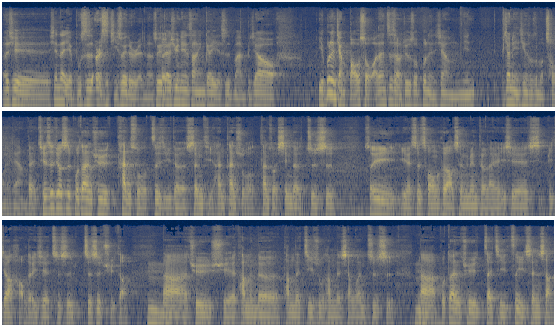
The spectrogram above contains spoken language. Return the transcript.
而且现在也不是二十几岁的人了，所以在训练上应该也是蛮比较，也不能讲保守啊，但至少就是说不能像年。比较年轻的时候这么冲，这样。对，其实就是不断去探索自己的身体和探索探索新的知识，所以也是从何老师那边得来一些比较好的一些知识知识渠道，嗯，那去学他们的他们的技术，他们的相关知识，那不断的去在自己自己身上，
